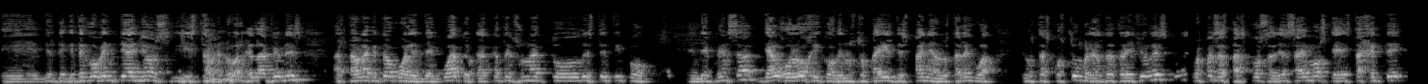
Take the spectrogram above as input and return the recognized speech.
eh, desde que tengo 20 años y estaba en nuevas generaciones hasta ahora que tengo 44. Cada que haces un acto de este tipo en defensa de algo lógico de nuestro país, de España, de nuestra lengua, de nuestras costumbres, de nuestras tradiciones, pues pasa estas cosas. Ya sabemos que esta gente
